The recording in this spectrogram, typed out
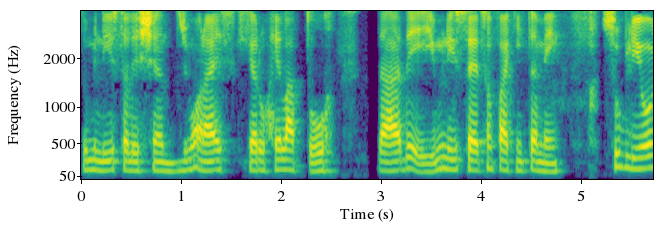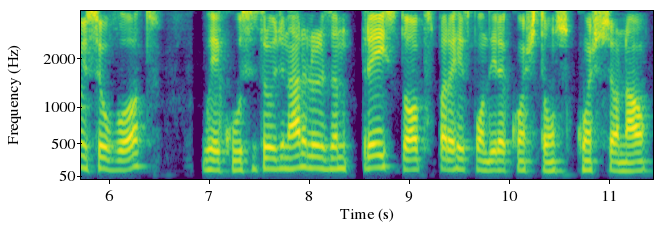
do ministro Alexandre de Moraes, que era o relator da ADI. O ministro Edson Fachin também sublinhou em seu voto o recurso extraordinário, analisando três tópicos para responder à Constituição Constitucional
